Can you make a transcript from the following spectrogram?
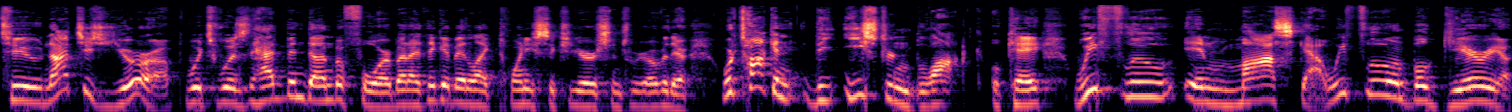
to not just Europe, which was, had been done before, but I think it had been like 26 years since we were over there. We're talking the Eastern Bloc. Okay. We flew in Moscow. We flew in Bulgaria.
